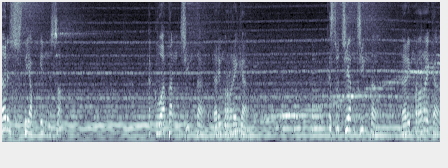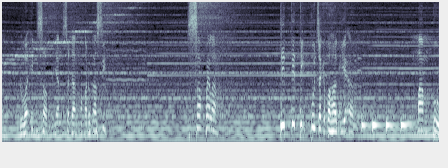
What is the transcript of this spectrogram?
dari setiap insan kekuatan cinta dari mereka, kesucian cinta dari mereka, dua insan yang sedang memadu kasih. Sampailah di titik puncak kebahagiaan, mampu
